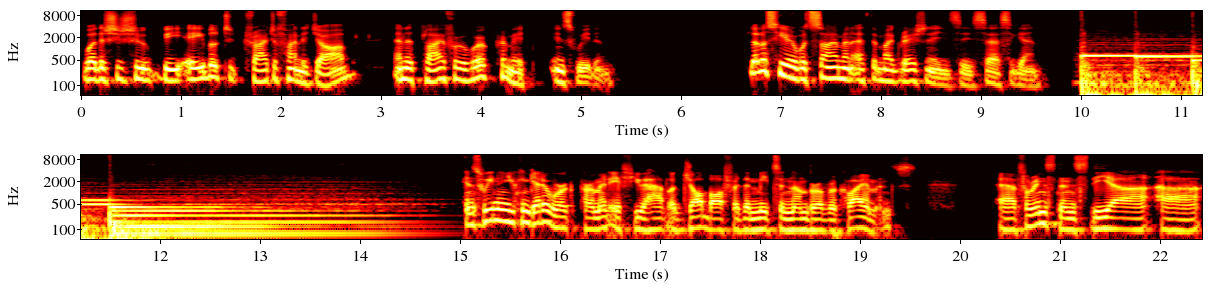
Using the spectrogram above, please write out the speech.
whether she should be able to try to find a job and apply for a work permit in Sweden. Let us hear what Simon at the Migration Agency says again. In Sweden, you can get a work permit if you have a job offer that meets a number of requirements. Uh, for instance, the uh, uh,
